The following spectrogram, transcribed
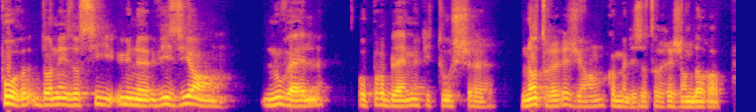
pour donner aussi une vision nouvelle aux problèmes qui touchent notre région comme les autres régions d'Europe.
